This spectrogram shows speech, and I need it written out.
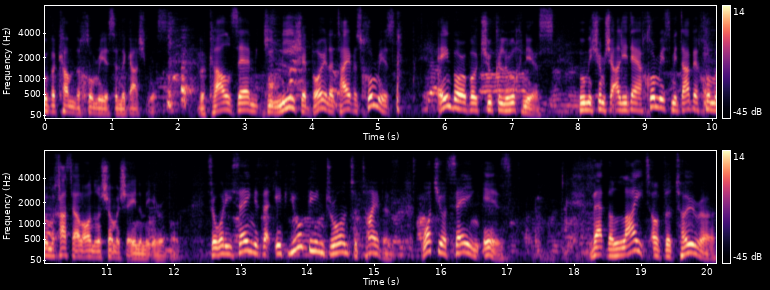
overcome the chumrius and the gashmius. וכלל זה כי מי שבוער לטייבס chumrius אין בו בו תשוקה לרוחניוס, הוא משום שעל ידי החומריס מתאבא חומר מכסה על עון נשמה שאינו מאיר בו. so what he's saying is that if you're being drawn to Taivas, what you're saying is that the light of the Torah,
